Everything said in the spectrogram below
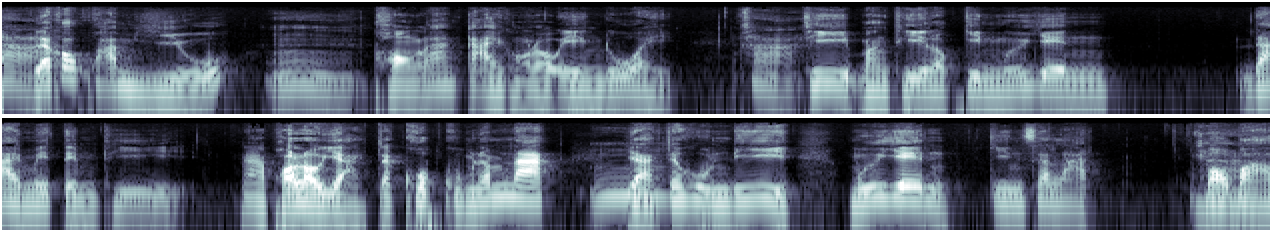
ค่ะแล้วก็ความหิวอืมของร่างกายของเราเองด้วยค่ะ ที่บางทีเรากินมื้อเย็นได้ไม่เต็มที่นะเพราะเราอยากจะควบคุมน้ำหนักมอยากจะหุ่นดี มื้อเย็นกินสลัดค่ะเบา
